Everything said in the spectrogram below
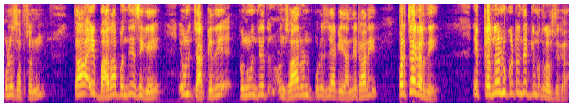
ਪੁਲਿਸ ਅਫਸਰ ਨੂੰ, ਤਾਂ ਇਹ 12 ਬੰਦੇ ਸੀਗੇ, ਇਹ ਉਹਨੂੰ ਚੱਕਦੇ ਕਾਨੂੰਨ ਦੇ ਅਨੁਸਾਰ ਉਹਨੂੰ ਪੁਲਿਸ ਲੈ ਕੇ ਜਾਂਦੇ ਥਾਣੇ, ਪਰਚਾ ਕਰਦੇ। ਇਹ ਕਰਨਲ ਨੂੰ ਕੱਟਣ ਦਾ ਕੀ ਮਤਲਬ ਸੀਗਾ?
